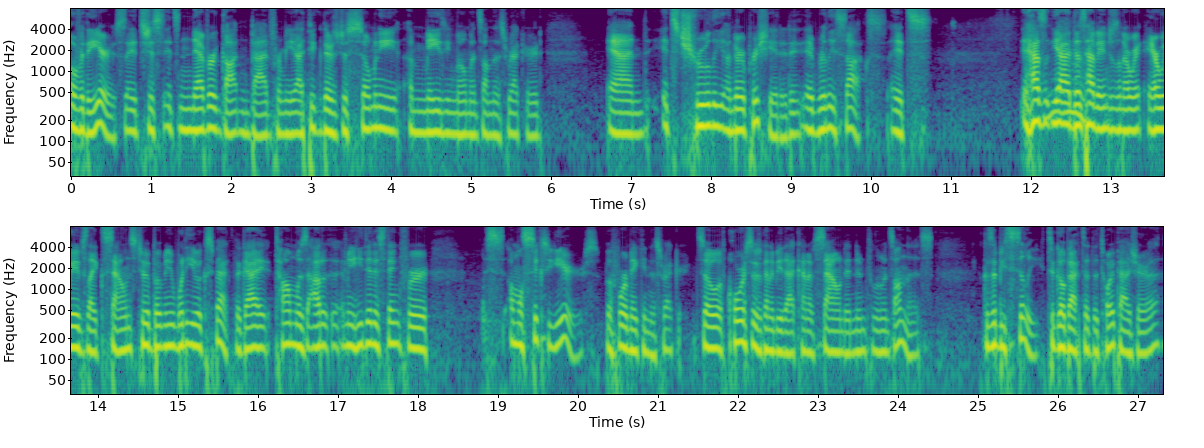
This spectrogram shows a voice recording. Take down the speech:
over the years. It's just, it's never gotten bad for me. I think there's just so many amazing moments on this record, and it's truly underappreciated. It, it really sucks. It's it has yeah it does have angels and Airwa- airwaves like sounds to it but i mean what do you expect? The guy tom was out of, i mean he did his thing for s- almost six years before making this record. So of course there's going to be that kind of sound and influence on this because it'd be silly to go back to the toy paj era.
